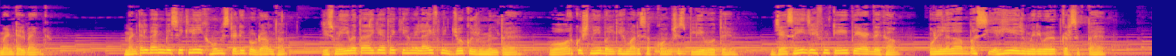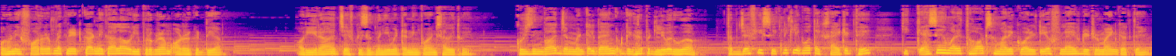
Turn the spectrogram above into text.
mental bank mental bank basically एक होम स्टडी प्रोग्राम था, जिसमें ये बताया गया था कि हमें लाइफ में जो कुछ भी मिलता है, वो और कुछ नहीं, बल्कि हमारे सबकॉन्शियस बिलीव होते हैं। जैसे ही जेफ ने टीवी पे ऐड देखा, उन्हें लगा बस यही है जो मेरी मदद कर सकता है। उन्होंने फ़ौरन अपना क्रेडिट कार्ड निकाला और ये प्रोग्राम ऑर्डर कर दिया। और ये रात जेफ की ज़िंदगी में टर्निंग पॉइंट साबित हुई। कुछ दिन बाद जब मेंटल बैंक उनके घर पर डिलीवर हुआ तब जेफ ये सीखने के लिए बहुत एक्साइटेड थे कि कैसे हमारे थॉट्स हमारी क्वालिटी ऑफ़ लाइफ डिटरमाइन करते हैं।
